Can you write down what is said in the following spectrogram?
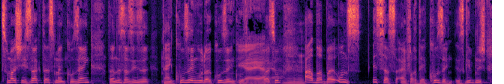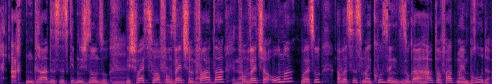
zum Beispiel ich sag, das ist mein Cousin, dann ist das diese, dein Cousin oder Cousin, Cousin, Ja, ja, weißt ja. du? Aber bei uns ist das einfach der Cousin. Es gibt nicht achten Grades, es gibt nicht so und so. Ich weiß zwar von welchem Vater, genau. von welcher Oma, weißt du, aber es ist mein Cousin, sogar hart auf hart mein Bruder.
